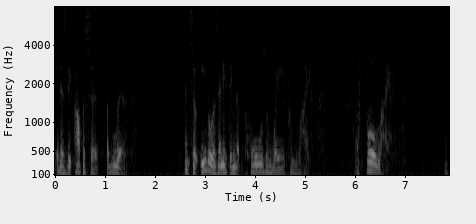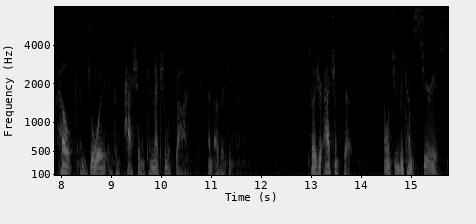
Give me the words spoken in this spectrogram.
it is the opposite of live. And so evil is anything that pulls away from life, a full life of health and joy and compassion and connection with God and other humans. So, as your action step, I want you to become serious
